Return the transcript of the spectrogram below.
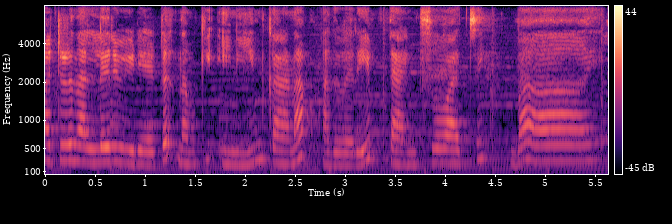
മറ്റൊരു നല്ലൊരു വീഡിയോ ആയിട്ട് നമുക്ക് ഇനിയും കാണാം. അതുവരെയും താങ്ക്സ് ഫോർ വാച്ചിങ് ബൈ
